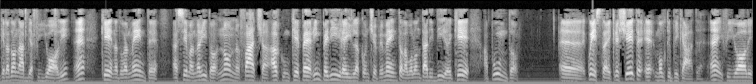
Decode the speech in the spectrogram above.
che la donna abbia figlioli, eh, che naturalmente assieme al marito non faccia alcunché per impedire il concepimento, la volontà di Dio e che appunto eh, questa è crescete e moltiplicate. Eh? I figlioli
